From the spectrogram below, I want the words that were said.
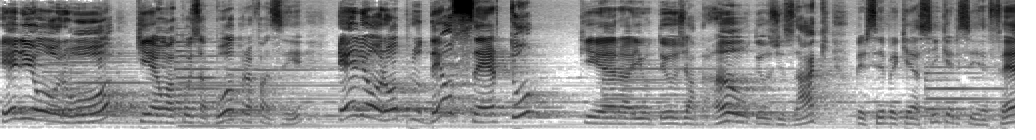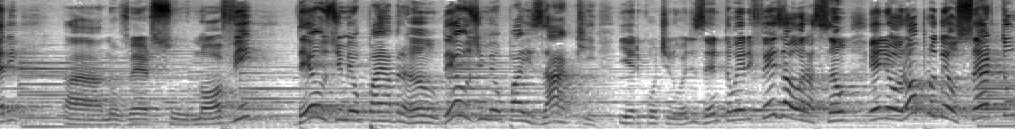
Ele orou, que é uma coisa boa para fazer, ele orou para o Deus certo, que era o Deus de Abraão, o Deus de Isaac, perceba que é assim que ele se refere ah, no verso 9. Deus de meu pai Abraão, Deus de meu pai Isaac, e ele continua dizendo. Então ele fez a oração, ele orou para o Deus certo,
